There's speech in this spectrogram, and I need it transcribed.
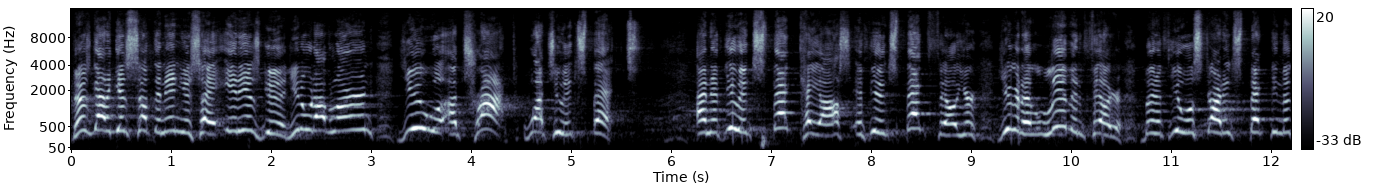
There's got to get something in you say, it is good. You know what I've learned? You will attract what you expect. And if you expect chaos, if you expect failure, you're going to live in failure. But if you will start expecting the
